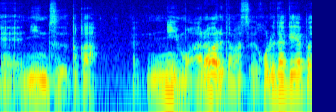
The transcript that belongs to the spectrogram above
えー、人数とかにもう現れてます。これだけやっぱ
